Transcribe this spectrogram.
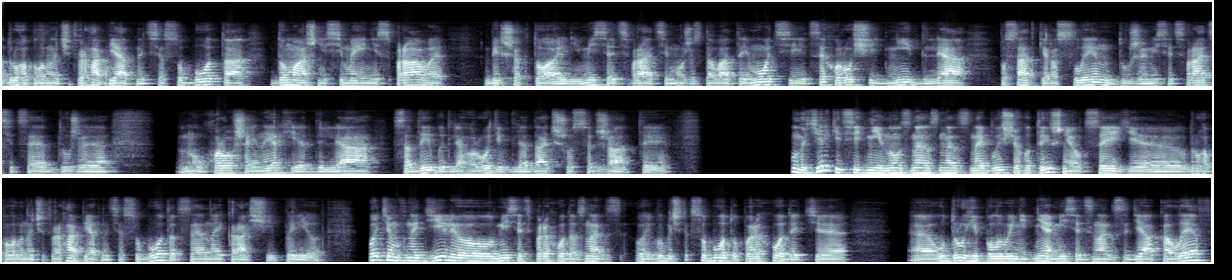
друга половина четверга, п'ятниця, субота, домашні сімейні справи більш актуальні. Місяць в раці може здавати емоції. Це хороші дні для посадки рослин. Дуже місяць в раці це дуже ну, хороша енергія для садиби, для городів, для дач, що саджати. Ну, не тільки ці дні, ну з, з, з найближчого тижня, оцей е, друга половина четверга, п'ятниця, субота це найкращий період. Потім в неділю місяць переходить в знак, ой, вибачте, в суботу переходить е, е, у другій половині дня місяць знак зодіака Лев.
